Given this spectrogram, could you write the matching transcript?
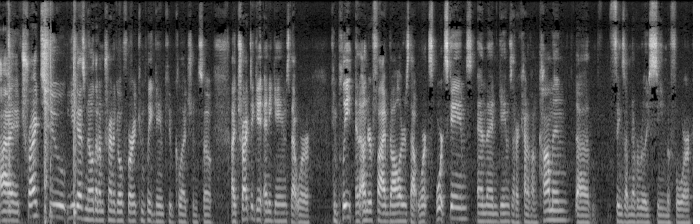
I tried to, you guys know that I'm trying to go for a complete GameCube collection, so I tried to get any games that were complete and under $5 that weren't sports games, and then games that are kind of uncommon, uh, things I've never really seen before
